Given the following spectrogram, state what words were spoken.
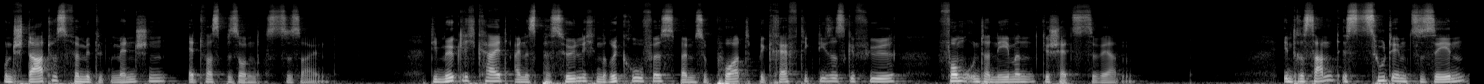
Und Status vermittelt Menschen, etwas Besonderes zu sein die Möglichkeit eines persönlichen Rückrufes beim Support bekräftigt dieses Gefühl, vom Unternehmen geschätzt zu werden. Interessant ist zudem zu sehen,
